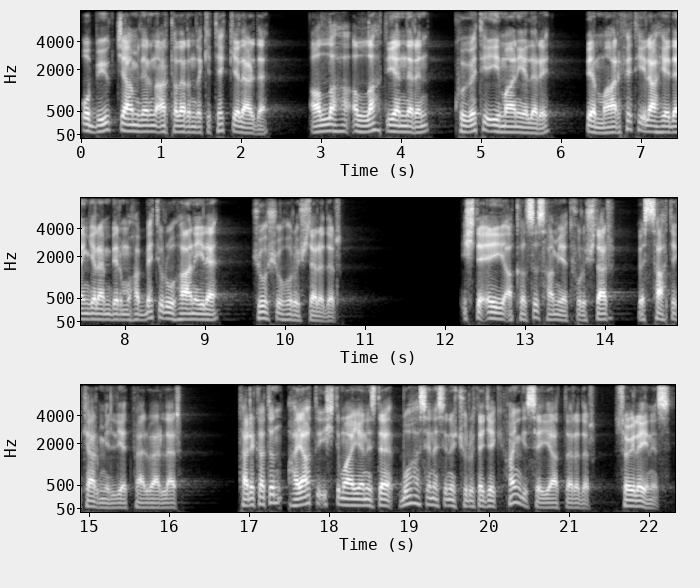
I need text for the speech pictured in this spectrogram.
o büyük camilerin arkalarındaki tekkelerde Allah'a Allah diyenlerin kuvveti imaniyeleri ve marifet ilahiyeden gelen bir muhabbeti ruhani ile cuşu huruşlarıdır. İşte ey akılsız hamiyet furuşlar ve sahtekar milliyetperverler! Tarikatın hayatı içtimaiyenizde bu hasenesini çürütecek hangi seyyiatlarıdır? Söyleyiniz.''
